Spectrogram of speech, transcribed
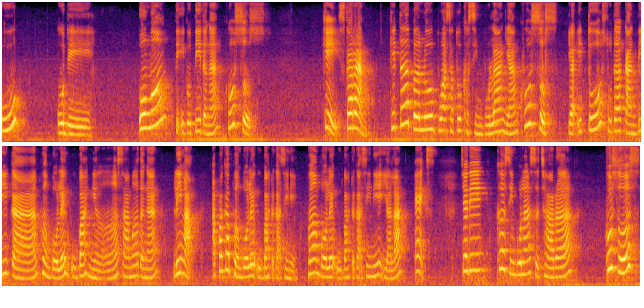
U UD umum diikuti dengan khusus. Okey, sekarang kita perlu buat satu kesimpulan yang khusus iaitu sudah gantikan pemboleh ubahnya sama dengan 5. Apakah pemboleh ubah dekat sini? Pemboleh ubah dekat sini ialah X. Jadi, kesimpulan secara khusus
